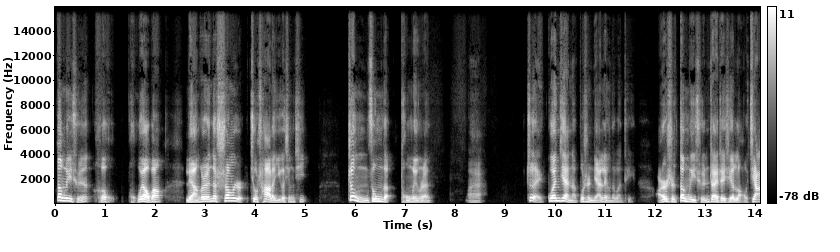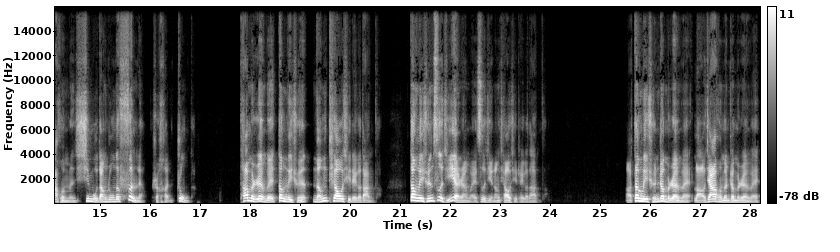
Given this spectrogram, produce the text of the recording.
邓丽群和胡耀邦两个人的生日就差了一个星期，正宗的同龄人。哎，这关键呢不是年龄的问题，而是邓丽群在这些老家伙们心目当中的分量是很重的。他们认为邓丽群能挑起这个担子。邓丽群自己也认为自己能挑起这个担子，啊，邓丽群这么认为，老家伙们这么认为，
